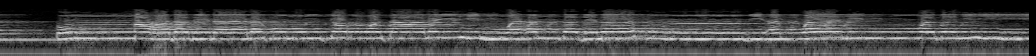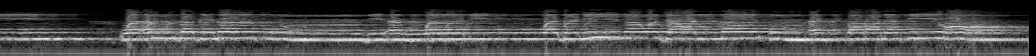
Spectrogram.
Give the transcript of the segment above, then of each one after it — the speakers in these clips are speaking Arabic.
ثم رددنا لكم الكرة عليهم وأمددناكم بأموال وبنين. وأمددناكم بأموال وبنين وجعلناكم أكثر نفيرا.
